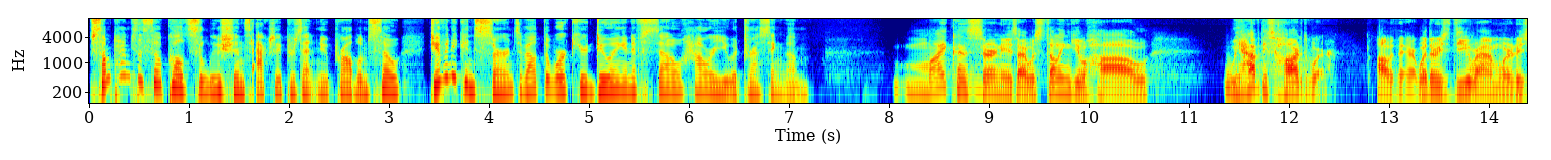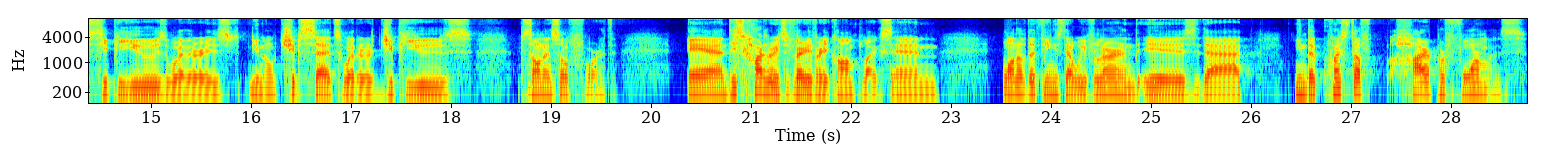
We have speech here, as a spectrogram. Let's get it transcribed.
sometimes the so called solutions actually present new problems. So, do you have any concerns about the work you're doing? And if so, how are you addressing them? My concern is I was telling you how we have this hardware out there, whether it's DRAM, whether it's CPUs, whether it's you know chipsets, whether it's GPUs, so on and so forth. And this hardware is very, very complex. And one of the things that we've learned is that in the quest of higher performance,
